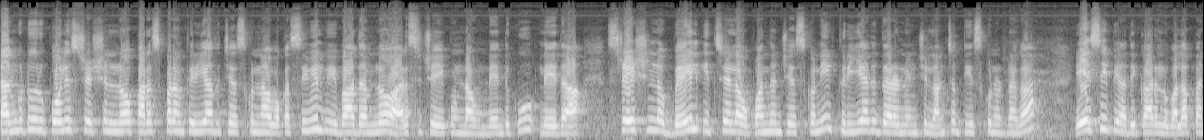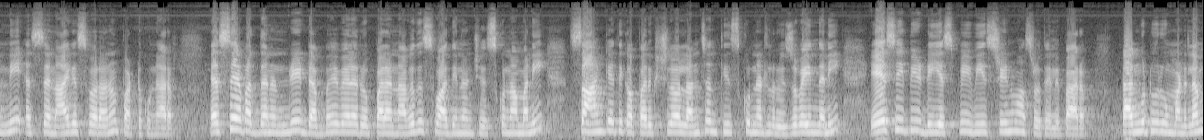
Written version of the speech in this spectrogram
టంగుటూరు పోలీస్ స్టేషన్లో పరస్పరం ఫిర్యాదు చేసుకున్న ఒక సివిల్ వివాదంలో అరెస్టు చేయకుండా ఉండేందుకు లేదా స్టేషన్లో బెయిల్ ఇచ్చేలా ఒప్పందం చేసుకుని ఫిర్యాదుదారు నుంచి లంచం తీసుకుంటుండగా ఏసీపీ అధికారులు వలపన్ని ఎస్ఐ నాగేశ్వరరావును పట్టుకున్నారు. ఎస్ఐ వద్ద నుండి డెబ్బై వేల రూపాయల నగదు స్వాధీనం చేసుకున్నామని సాంకేతిక పరీక్షలో లంచం తీసుకున్నట్లు రుజువైందని ఏసీపీ డీఎస్పీ వి శ్రీనివాసరావు తెలిపారు. టంగుటూరు మండలం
